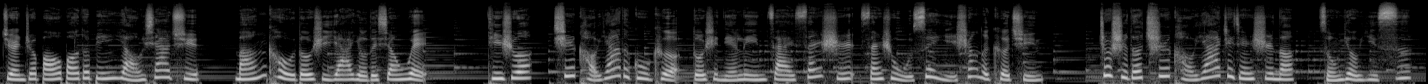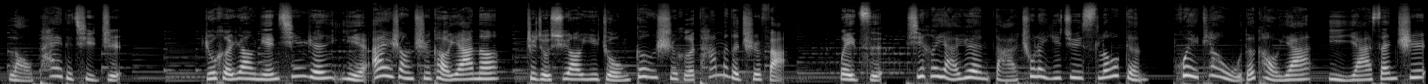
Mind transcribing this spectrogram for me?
卷着薄薄的饼咬下去，满口都是鸭油的香味。听说吃烤鸭的顾客多是年龄在三十三十五岁以上的客群，这使得吃烤鸭这件事呢，总有一丝老派的气质。如何让年轻人也爱上吃烤鸭呢？这就需要一种更适合他们的吃法。为此，西河雅苑打出了一句 slogan：“ 会跳舞的烤鸭，一鸭三吃。”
